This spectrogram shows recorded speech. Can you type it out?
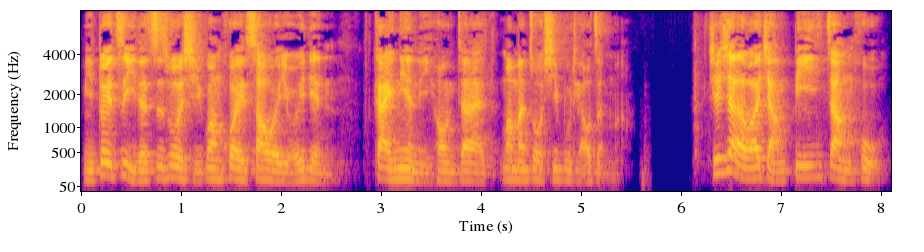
你对自己的支出的习惯会稍微有一点概念了以后，你再来慢慢做细部调整嘛。接下来我来讲 B 账户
